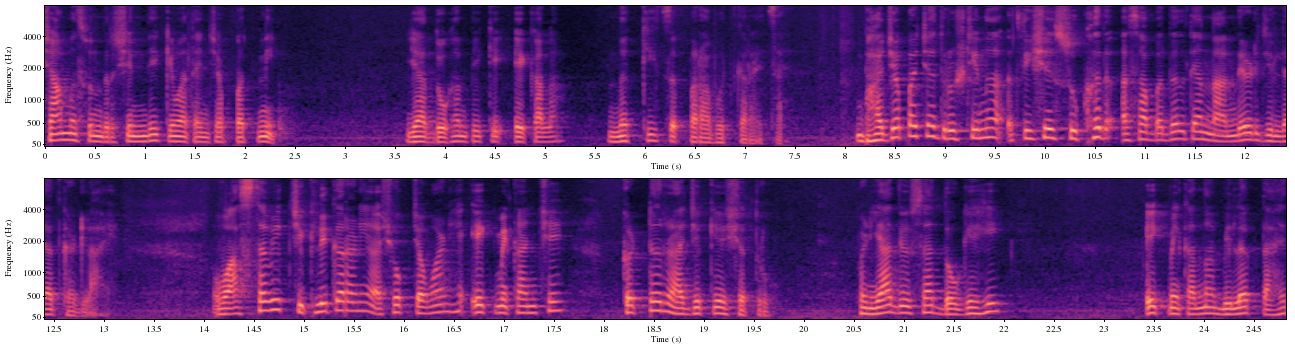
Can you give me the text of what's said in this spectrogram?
श्यामसुंदर शिंदे किंवा त्यांच्या पत्नी या दोघांपैकी एकाला नक्कीच पराभूत करायचा आहे. भाजपाच्या दृष्टीनं अतिशय सुखद असा बदल त्या नांदेड जिल्ह्यात घडला आहे. वास्तविक चिखलीकर आणि अशोक चव्हाण हे एकमेकांचे कट्टर राजकीय शत्रू. पण या दिवसात दोघेही एकमेकांना बिलगत आहेत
